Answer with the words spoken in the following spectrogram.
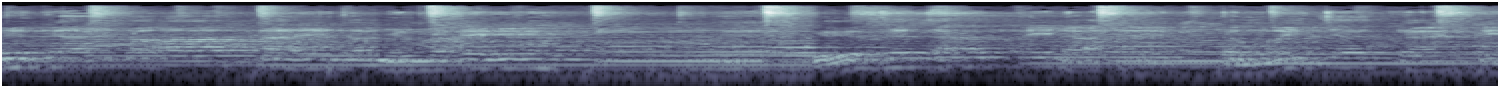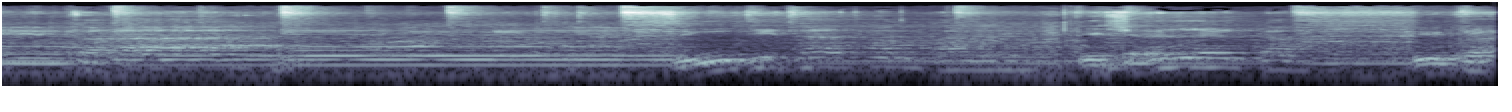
เรื่องการร้อง ทำไปที่ฉั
